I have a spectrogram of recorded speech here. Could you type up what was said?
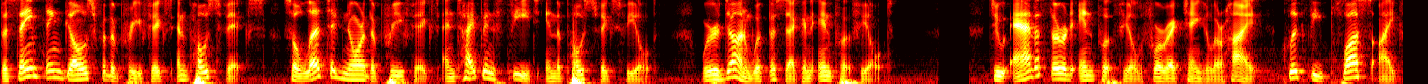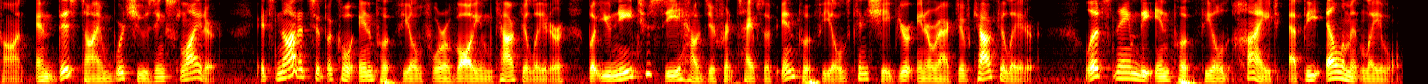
The same thing goes for the prefix and postfix, so let's ignore the prefix and type in feet in the postfix field. We're done with the second input field. To add a third input field for rectangular height, click the plus icon, and this time we're choosing slider. It's not a typical input field for a volume calculator, but you need to see how different types of input fields can shape your interactive calculator. Let's name the input field height at the element label.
